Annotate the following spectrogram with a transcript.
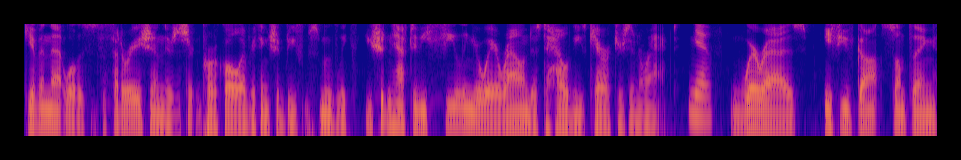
Given that, well, this is the Federation, there's a certain protocol, everything should be smoothly. You shouldn't have to be feeling your way around as to how these characters interact. Yeah. Whereas if you've got something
